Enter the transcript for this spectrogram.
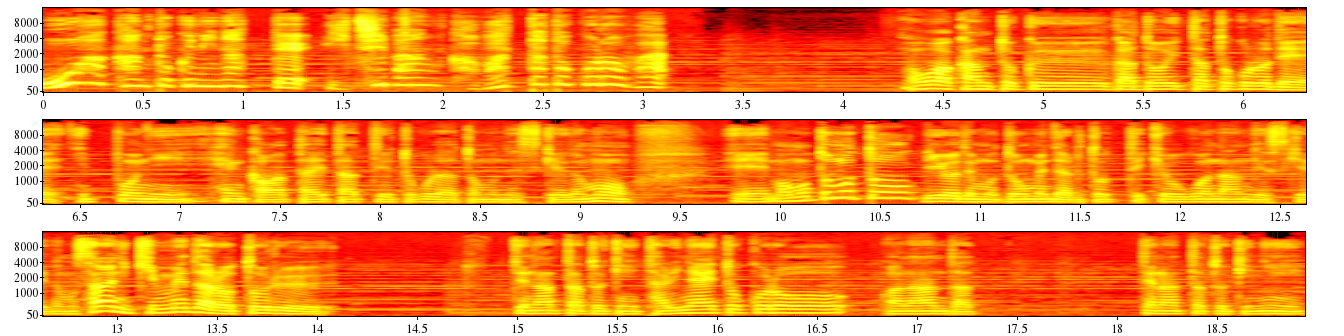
オアー監督になって一番変わったところは？オア監督がどういったところで日本に変化を与えたっていうところだと思うんですけれどももともとリオでも銅メダル取って強豪なんですけれどもさらに金メダルを取るってなった時に足りないところは何だってなった時に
